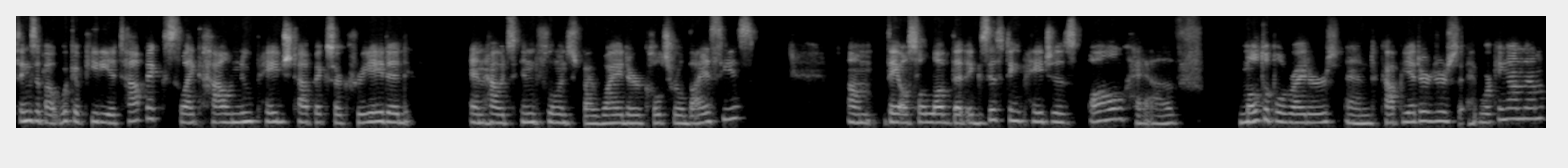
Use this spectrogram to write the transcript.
things about Wikipedia topics, like how new page topics are created and how it's influenced by wider cultural biases. Um, they also love that existing pages all have multiple writers and copy editors working on them.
